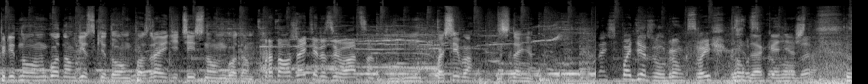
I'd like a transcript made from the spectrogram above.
перед Новым годом в детский дом, поздравить детей с Новым годом. Продолжайте развиваться. Спасибо. До свидания. Значит, поддерживал громко своих голосов. Да, конечно. да?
